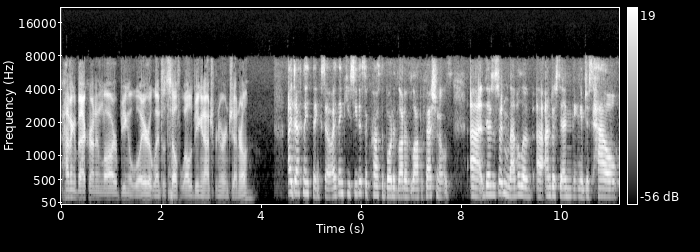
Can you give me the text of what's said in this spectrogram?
having a background in law or being a lawyer lends itself well to being an entrepreneur in general? I definitely think so. I think you see this across the board with a lot of law professionals. Uh, there's a certain level of uh, understanding of just how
